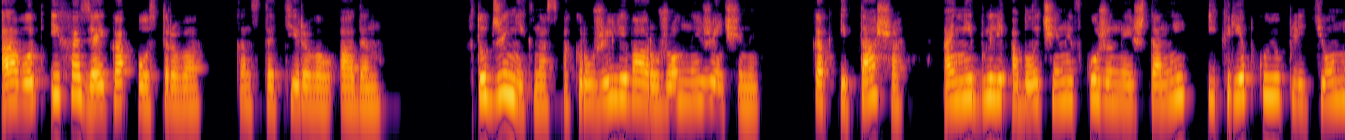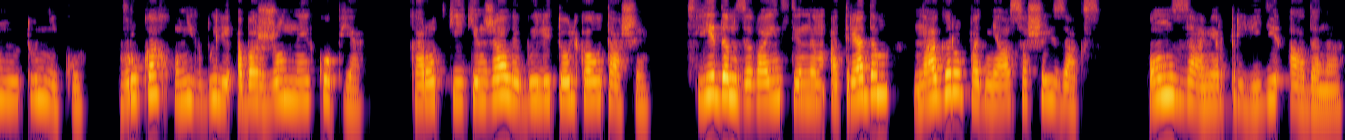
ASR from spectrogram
«А вот и хозяйка острова», – констатировал Адан. В тот же миг нас окружили вооруженные женщины. Как и Таша, они были облачены в кожаные штаны и крепкую плетеную тунику. В руках у них были обожженные копья. Короткие кинжалы были только у Таши. Следом за воинственным отрядом на гору поднялся Шейзакс. Он замер при виде Адана.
